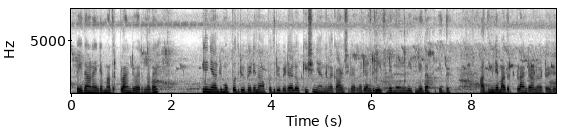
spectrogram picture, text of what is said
അപ്പോൾ ഇതാണ് അതിന്റെ മദർ പ്ലാന്റ് വരുന്നത്. ഇത് ഞാനൊരു മുപ്പത് രൂപയുടെ നാൽപ്പത് രൂപയുടെ അലോക്കേഷൻ ഞാൻ നിങ്ങളെ കാണിച്ചിട്ടായിരുന്നു രണ്ട് ലീഫിന്റെ മൂന്ന് ലീഫിന്റെ ഇതാ ഇത്. അതിന്റെ മദർ പ്ലാന്റ് ആണ് കേട്ടോ ഇത്.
